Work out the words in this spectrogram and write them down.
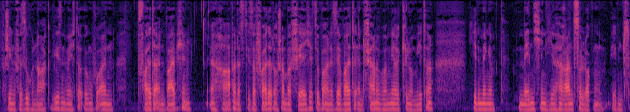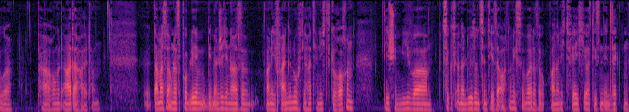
verschiedene Versuche nachgewiesen, wenn ich da irgendwo einen Falter, ein Weibchen habe, dass dieser Falter doch scheinbar fähig ist, über eine sehr weite Entfernung, über mehrere Kilometer, jede Menge Männchen hier heranzulocken, eben zur Paarung und Arterhaltung. Äh, damals war das Problem, die menschliche Nase war nicht fein genug, die hat hier nichts gerochen. Die Chemie war bezüglich Analyse und Synthese auch noch nicht so weit, also war noch nicht fähig, hier aus diesen Insekten äh,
